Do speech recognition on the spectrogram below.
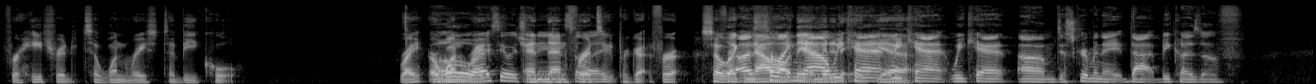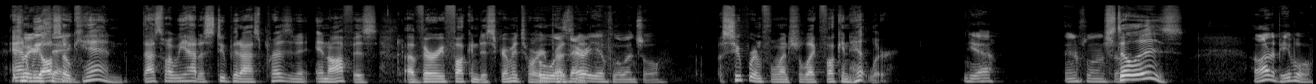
for hatred to one race to be cool, right? Or Oh, one I race, see what you and mean. then So, for it to progress. For so For like now, like they now we can't yeah. we can't we can't um discriminate that because of and we also saying. can. That's why we had a stupid ass president in office, a very fucking discriminatory who was president, very influential. super influential, like fucking Hitler. Yeah. Influential. Still is. a lot of people.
